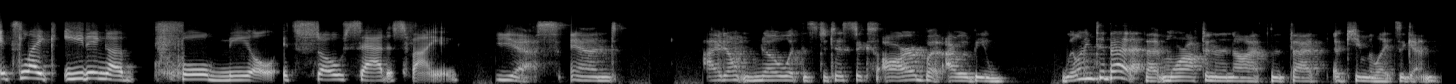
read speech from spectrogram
it's like eating a full meal. It's so satisfying. Yes. And I don't know what the statistics are, but I would be willing to bet that more often than not that accumulates again.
